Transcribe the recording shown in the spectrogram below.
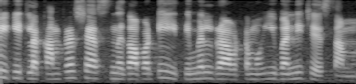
మీకు ఇట్లా కంప్రెస్ చేస్తుంది కాబట్టి ఈ తిమ్మిల్ రావటము ఇవన్నీ చేస్తాము.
